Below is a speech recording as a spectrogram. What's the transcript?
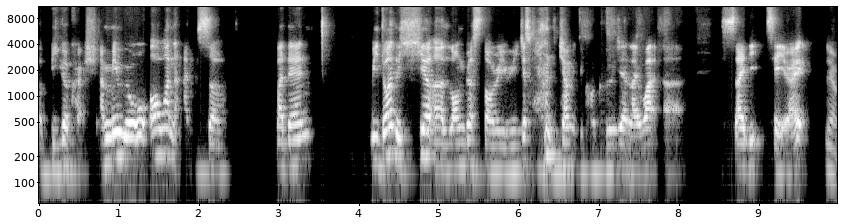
a bigger question. I mean, we all want an answer, but then we don't want to hear a longer story. We just want to jump into conclusion, like what uh, Siddiq say, right? Yeah.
